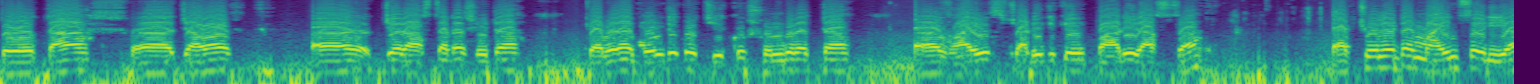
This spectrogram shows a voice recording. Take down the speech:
তো আহ, যাওয়ার যে রাস্তাটা সেটা ক্যামেরায় বন্দি করছি। খুব সুন্দর একটা ভাইবস চারিদিকে পাহাড়ি রাস্তা। অ্যাকচুয়ালি এটা মাইন্স এরিয়া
